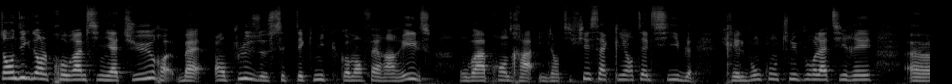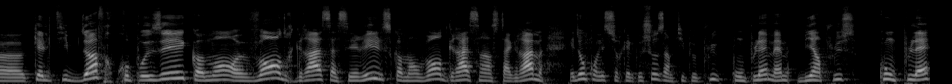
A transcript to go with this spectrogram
Tandis que dans le programme signature, ben, en plus de cette technique comment faire un Reels, on va apprendre à identifier sa clientèle cible, créer le bon contenu pour l'attirer, euh, quel type d'offre proposer, comment euh, vendre grâce à ces Reels, comment vendre grâce à Instagram. Et donc on est sur quelque chose un petit peu plus complet, même bien plus complet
